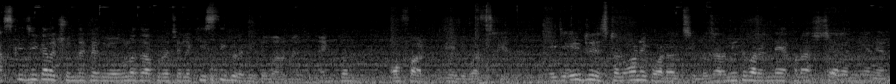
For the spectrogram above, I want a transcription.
আজকে যে কালেকশন দেখে দেবো ওগুলো তো আপনারা চাইলে কিস্তি করে নিতে পারবেন। একদম অফার দিয়ে দেবো আজকে। এই যে এই ড্রেসটার অনেক অর্ডার ছিল যারা নিতে পারেন না এখন আসছে আর নিয়ে নেন।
